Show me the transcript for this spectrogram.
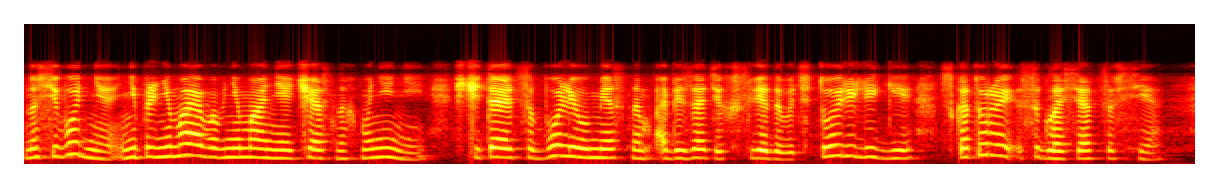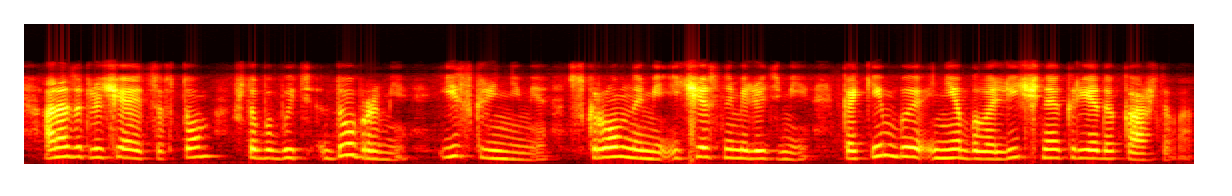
Но сегодня, не принимая во внимание частных мнений, считается более уместным обязать их следовать той религии, с которой согласятся все – она заключается в том, чтобы быть добрыми, искренними, скромными и честными людьми, каким бы ни было личное кредо каждого.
